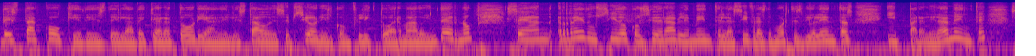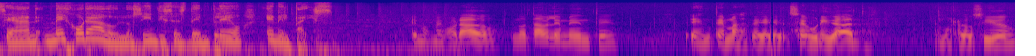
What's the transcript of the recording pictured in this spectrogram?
destacó que desde la declaratoria del estado de excepción y el conflicto armado interno se han reducido considerablemente las cifras de muertes violentas y paralelamente se han mejorado los índices de empleo en el país. Hemos mejorado notablemente en temas de seguridad, hemos reducido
